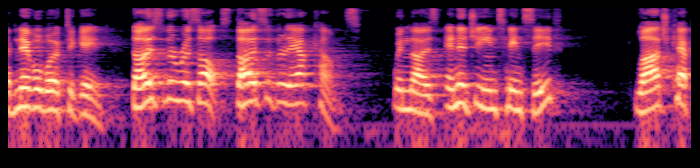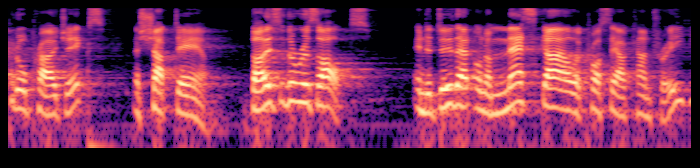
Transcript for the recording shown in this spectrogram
have never worked again. Those are the results. Those are the outcomes when those energy-intensive, large capital projects are shut down. Those are the results. And to do that on a mass scale across our country,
